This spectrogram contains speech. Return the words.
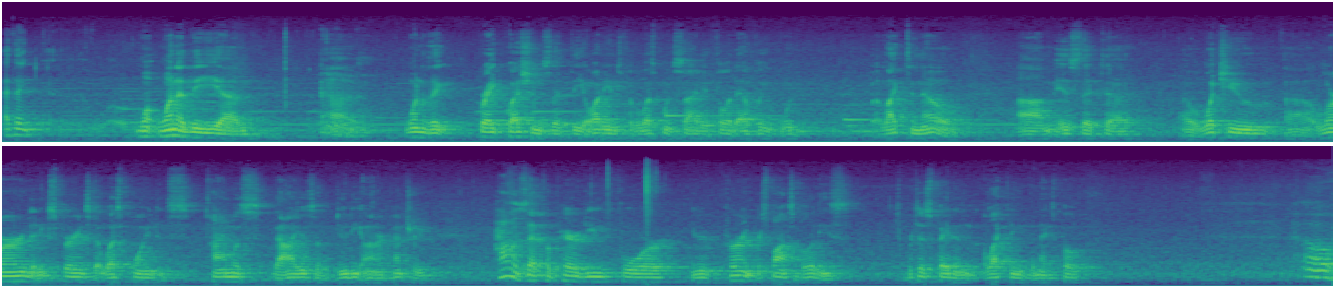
I think one one of the, uh, uh, one of the great questions that the audience for the West Point Society of Philadelphia would like to know um, is that uh, uh, what you uh, learned and experienced at West Point, its timeless values of duty, honor, country, how has that prepared you for your current responsibilities to participate in electing the next pope? Oh,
